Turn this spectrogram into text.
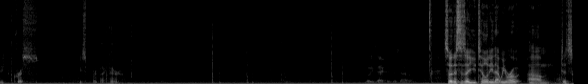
Hey, Chris, he's right back there. What exactly just happened? So this is a utility that we wrote. Um, it's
